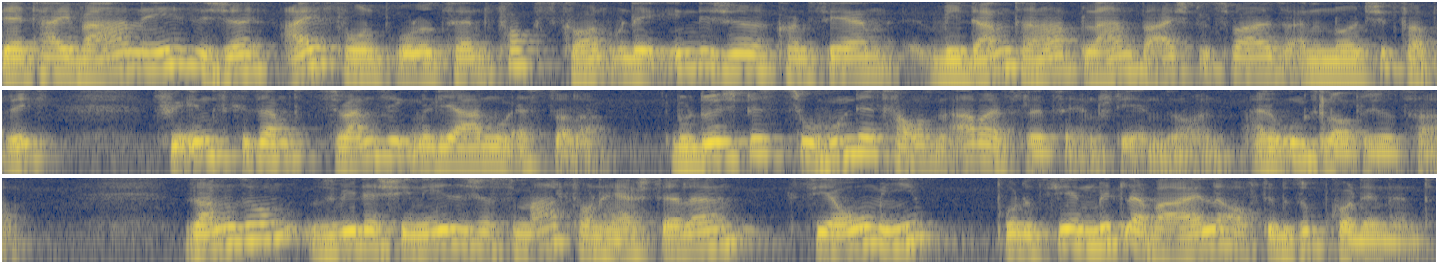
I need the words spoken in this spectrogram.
Der taiwanesische iPhone-Produzent Foxconn und der indische Konzern Vedanta planen beispielsweise eine neue Chipfabrik für insgesamt 20 Milliarden US-Dollar, wodurch bis zu 100.000 Arbeitsplätze entstehen sollen. Eine unglaubliche Zahl. Samsung sowie der chinesische Smartphone-Hersteller Xiaomi produzieren mittlerweile auf dem Subkontinent.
